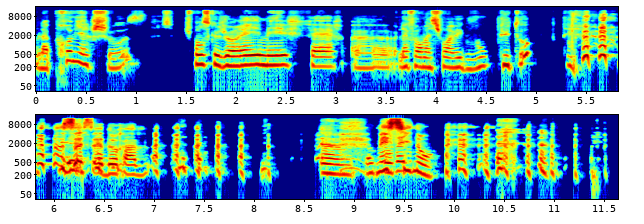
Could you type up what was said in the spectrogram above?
La première chose, je pense que j'aurais aimé faire euh, la formation avec vous plus tôt. Ça, c'est adorable. Euh, Mais sinon.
